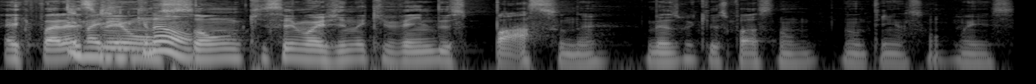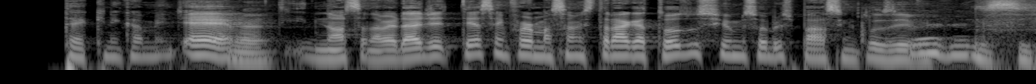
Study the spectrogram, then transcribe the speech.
É que parece Imagino meio que um não. som que você imagina que vem do espaço, né? Mesmo que o espaço não, não tenha som, mas... Tecnicamente. É, É. nossa, na verdade, ter essa informação estraga todos os filmes sobre o espaço, inclusive. Sim.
